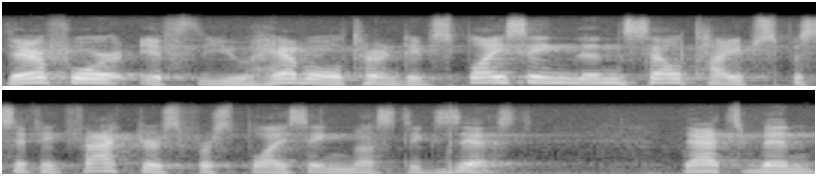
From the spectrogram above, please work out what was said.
Therefore, if you have alternative splicing, then cell type specific factors for splicing must exist. That's been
